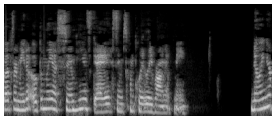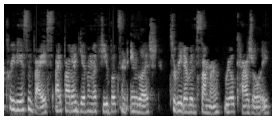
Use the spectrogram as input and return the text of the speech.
But for me to openly assume he is gay seems completely wrong of me. Knowing your previous advice, I thought I'd give him a few books in English to read over the summer, real casually.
